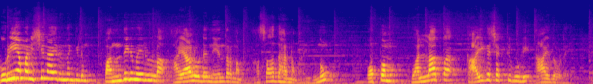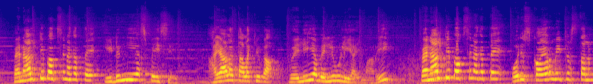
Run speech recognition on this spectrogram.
കുറിയ മനുഷ്യനായിരുന്നെങ്കിലും പന്തിനുമേലുള്ള അയാളുടെ നിയന്ത്രണം അസാധാരണമായിരുന്നു. ഒപ്പം വല്ലാത്ത കായിക ശക്തി കൂടി ആയതോടെ പെനാൽറ്റി ബോക്സിനകത്തെ ഇടുങ്ങിയ സ്പേസിൽ അയാളെ തളയ്ക്കുക വലിയ വെല്ലുവിളിയായി മാറി. പെനാൽറ്റി ബോക്സിനകത്തെ ഒരു സ്ക്വയർ മീറ്റർ സ്ഥലം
